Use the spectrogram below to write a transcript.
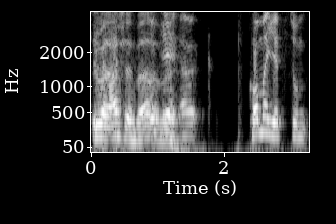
Überraschend, ja? Also, Okay, äh, kommen wir jetzt zum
